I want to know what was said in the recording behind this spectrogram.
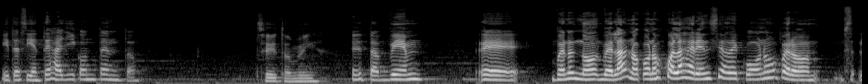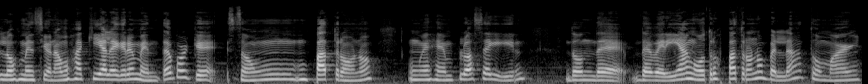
Y te sientes allí contento. sí, también. Estás bien. Eh, bueno, no, ¿verdad? No conozco a la gerencia de Cono, pero los mencionamos aquí alegremente porque son un patrono, un ejemplo a seguir, donde deberían otros patronos, ¿verdad? Tomar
